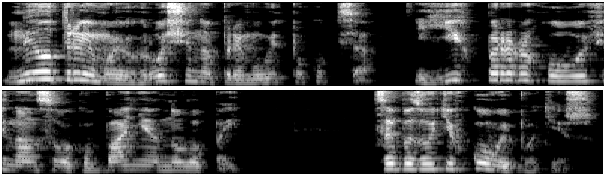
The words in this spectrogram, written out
не отримує гроші напряму від покупця. Їх перераховує фінансова компанія NovaPay. Це безготівковий платіж,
